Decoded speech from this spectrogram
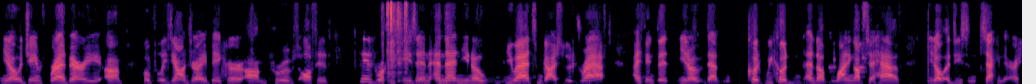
you know a James Bradberry, um, hopefully DeAndre Baker um, proves off his his rookie season, and then you know you add some guys to the draft. I think that you know that could we could end up lining up to have you know a decent secondary.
